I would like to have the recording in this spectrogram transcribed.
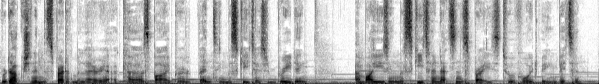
Reduction in the spread of malaria occurs by preventing mosquitoes from breeding and by using mosquito nets and sprays to avoid being bitten.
